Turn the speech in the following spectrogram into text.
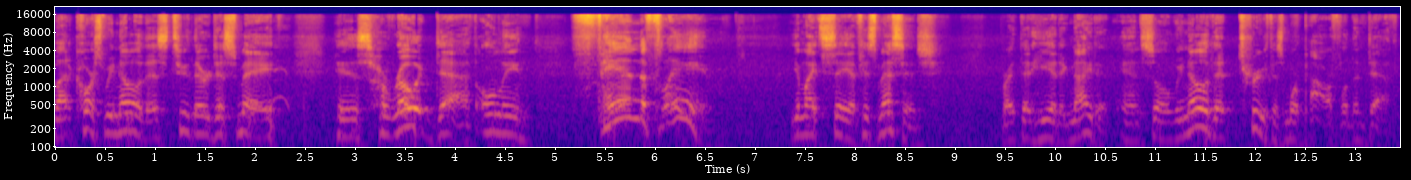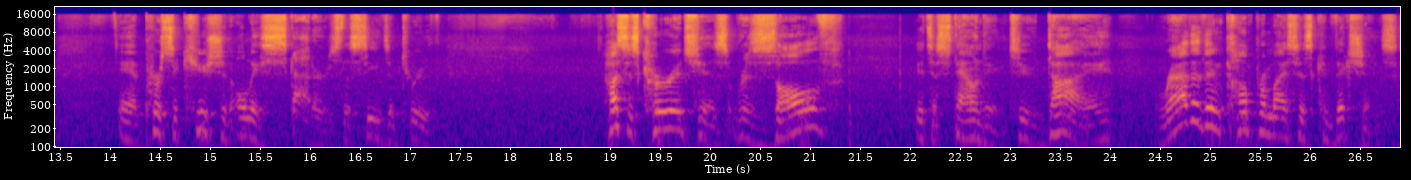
but of course, we know this to their dismay. His heroic death only fanned the flame, you might say, of his message right, that he had ignited. And so we know that truth is more powerful than death. And persecution only scatters the seeds of truth. Huss's courage, his resolve, it's astounding to die rather than compromise his convictions,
